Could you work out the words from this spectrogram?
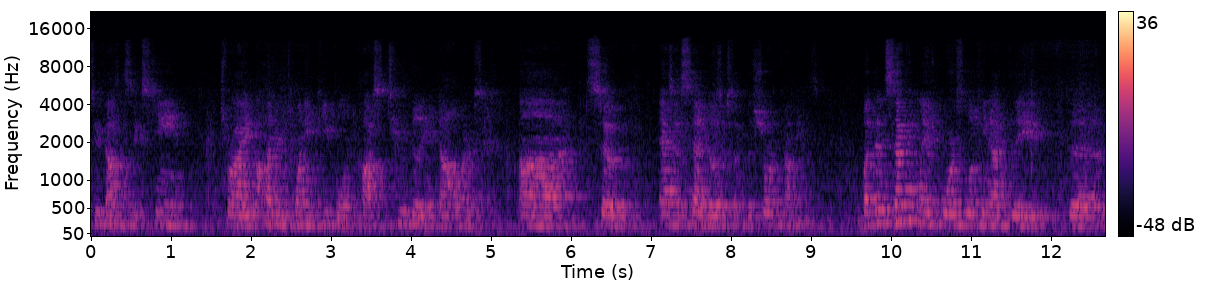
2016, try 120 people and cost $2 billion. Uh, So, as I said, those are some of the shortcomings. But then secondly, of course, looking at the, the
